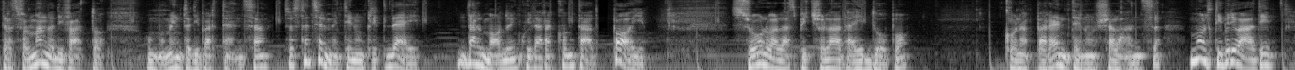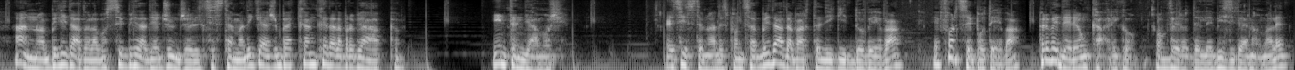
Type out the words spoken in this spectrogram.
trasformando di fatto un momento di partenza sostanzialmente in un click day, dal modo in cui l'ha raccontato. Poi, solo alla spicciolata e dopo, con apparente nonchalance, molti privati hanno abilitato la possibilità di aggiungere il sistema di cashback anche dalla propria app. Intendiamoci. Esiste una responsabilità da parte di chi doveva, e forse poteva, prevedere un carico, ovvero delle visite anomale,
